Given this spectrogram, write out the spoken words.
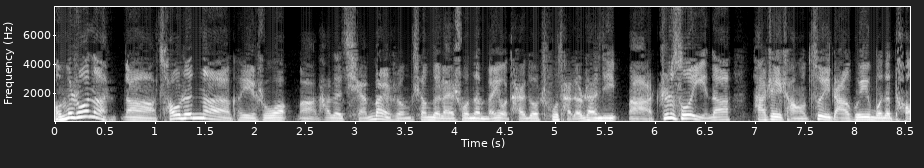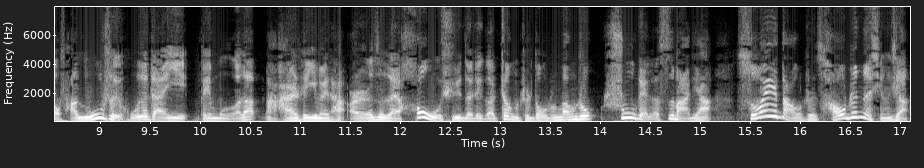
我们说呢，啊曹真呢，可以说啊，他的前半生相对来说呢，没有太多出彩的战绩啊。之所以呢，他这场最大规模的讨伐卤水湖的战役被抹了，那还是因为他儿子在后续的这个政治斗争当中输给了司马家，所以导致曹真的形象，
